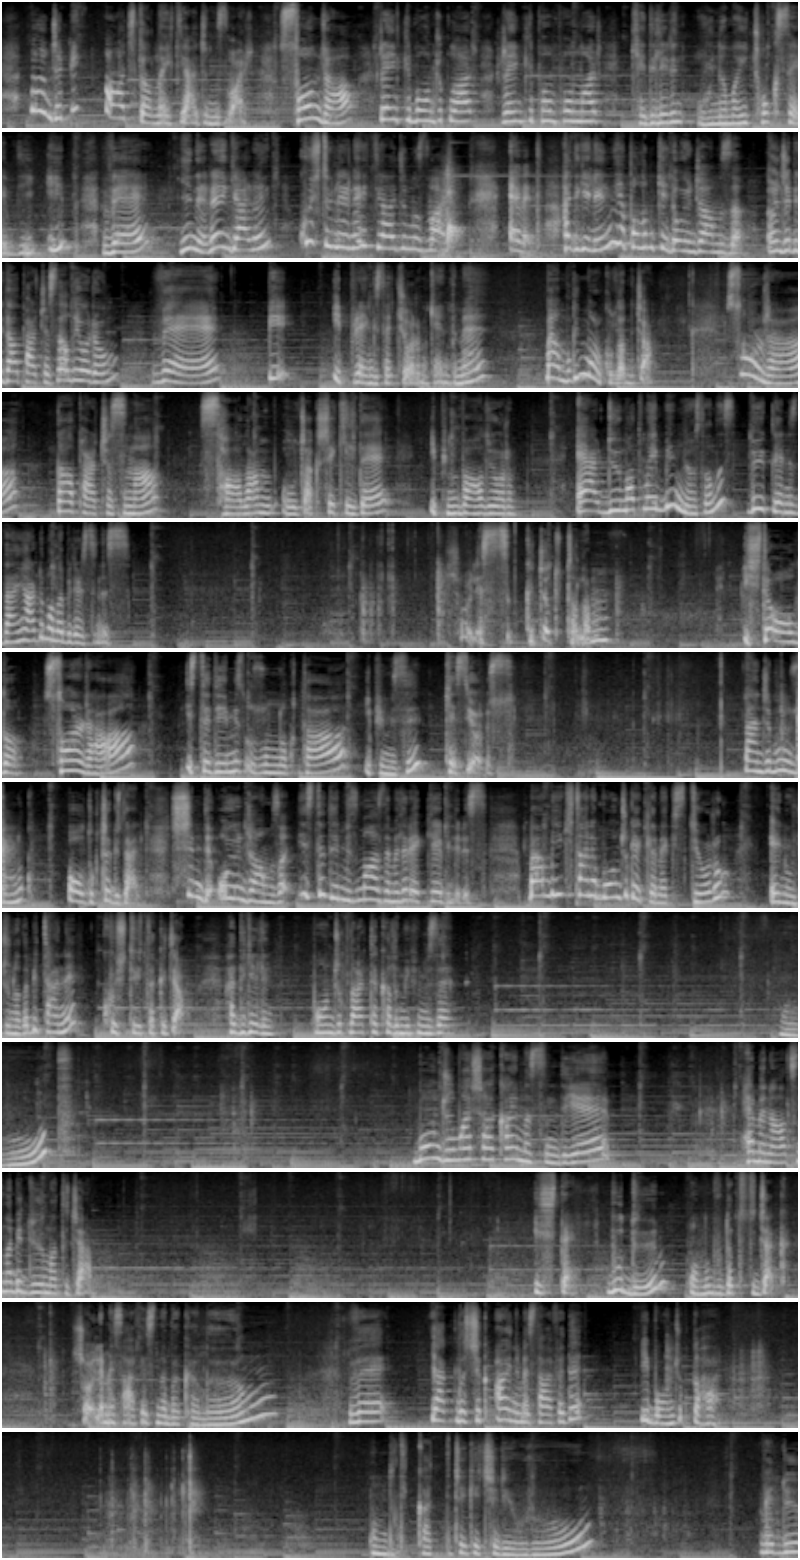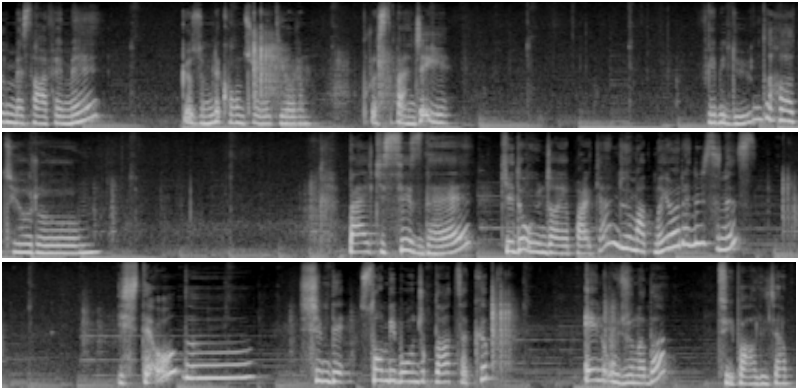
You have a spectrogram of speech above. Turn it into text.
Önce bir ağaç dalına ihtiyacımız var. Sonra renkli boncuklar, renkli pomponlar, kedilerin oynamayı çok sevdiği ip ve yine rengarenk kuş tüylerine ihtiyacımız var. Evet, hadi gelin yapalım kedi oyuncağımızı. Önce bir dal parçası alıyorum ve bir ip rengi seçiyorum kendime. Ben bugün mor kullanacağım. Sonra dal parçasına sağlam olacak şekilde ipimi bağlıyorum. Eğer düğüm atmayı bilmiyorsanız büyüklerinizden yardım alabilirsiniz. Şöyle sıkıca tutalım. İşte oldu. Sonra istediğimiz uzunlukta ipimizi kesiyoruz. Bence bu uzunluk oldukça güzel. Şimdi oyuncağımıza istediğimiz malzemeleri ekleyebiliriz. Ben bir iki tane boncuk eklemek istiyorum. En ucuna da bir tane kuş tüyü takacağım. Hadi gelin boncuklar takalım ipimize. Hop. Boncuğum aşağı kaymasın diye hemen altına bir düğüm atacağım. İşte bu düğüm onu burada tutacak. Şöyle mesafesine bakalım. Ve yaklaşık aynı mesafede bir boncuk daha. Onu da dikkatlice geçiriyorum. Ve düğüm mesafemi gözümle kontrol ediyorum. Burası bence iyi. Ve bir düğüm daha atıyorum. Belki siz de kedi oyuncağı yaparken düğüm atmayı öğrenirsiniz. İşte oldu. Şimdi son bir boncuk daha takıp en ucuna da tüy bağlayacağım.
